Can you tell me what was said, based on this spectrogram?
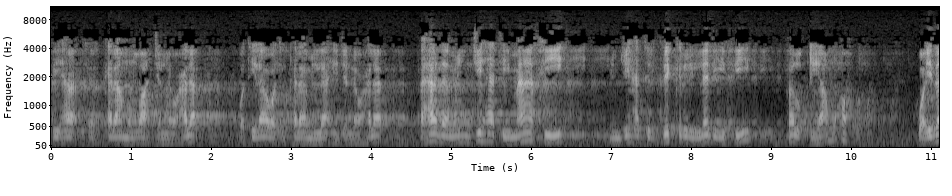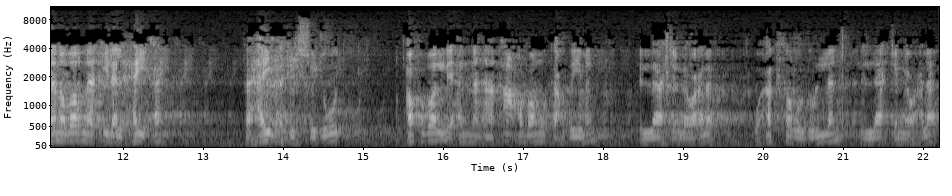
فيها كلام الله جل وعلا وتلاوة كلام الله جل وعلا فهذا من جهة ما فيه من جهة الذكر الذي فيه فالقيام أفضل. وإذا نظرنا إلى الهيئة فهيئة السجود أفضل لأنها أعظم تعظيما لله جل وعلا وأكثر ذلا لله جل وعلا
